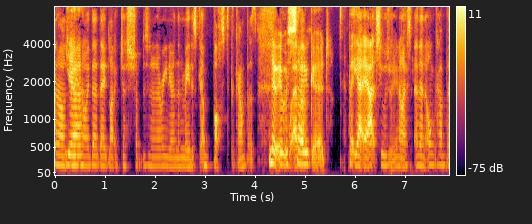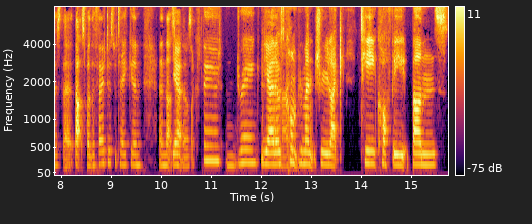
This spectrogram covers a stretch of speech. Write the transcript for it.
And I was Yeah. really annoyed that they'd like just shoved us in an arena and then made us get a bus to the campus. No, it was so good. But yeah, it actually was really nice. And then on campus there, that's where the photos were taken. And that's Yeah. where there was like food and drink. Yeah, there was like, complimentary like tea, coffee, buns,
